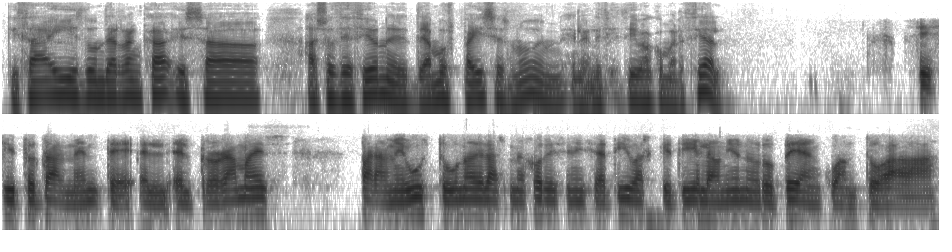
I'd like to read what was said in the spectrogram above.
Quizá ahí es donde arranca esa asociación eh, de ambos países ¿no? en, la iniciativa comercial. Sí, sí, totalmente. El programa es, para mi gusto, una de las mejores iniciativas que tiene la Unión Europea en cuanto a,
